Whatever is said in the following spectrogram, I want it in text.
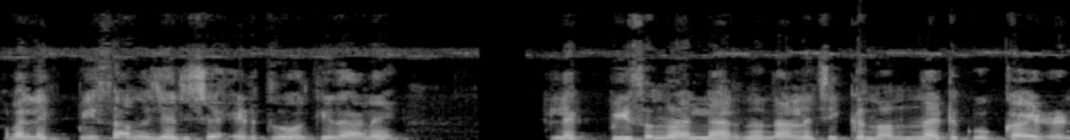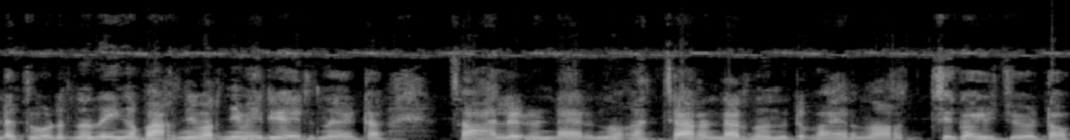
അപ്പോൾ ലെഗ് പീസാന്ന് വിചാരിച്ച് എടുത്ത് നോക്കിയതാണ്. ലെഗ് പീസ് ഒന്നും അല്ലായിരുന്നു. എന്താണ് ചിക്കൻ നന്നായിട്ട് കുക്ക് ആയിട്ടുണ്ട്. തൊടുന്നത് ഇങ്ങനെ പറഞ്ഞു പറഞ്ഞു വരുമായിരുന്നു കേട്ടോ. സാലഡ് ഉണ്ടായിരുന്നു അച്ചാറുണ്ടായിരുന്നു എന്നിട്ട് വയറ് നിറച്ച് കഴിച്ചു കേട്ടോ.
